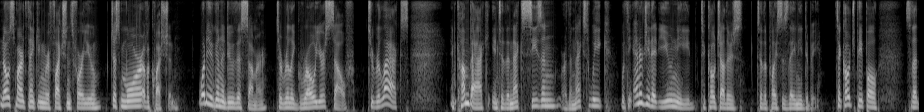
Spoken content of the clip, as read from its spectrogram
No smart thinking reflections for you just more of a question. What are you going to do this summer to really grow yourself, to relax, and come back into the next season or the next week with the energy that you need to coach others to the places they need to be? To coach people so that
